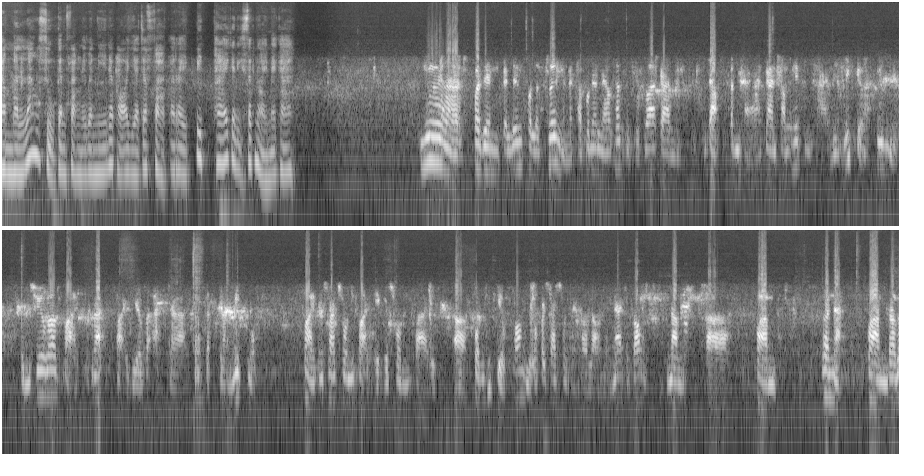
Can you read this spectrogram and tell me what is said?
นำมาเล่าสู่กันฟังในวันนี้เนี่ยผออยากจะฝากอะไรปิดท้ายกันอีกสักหน่อยไหมคะเมื่อประเด็นเป็นเรื่องคนละครึ่งนะครับเพราะฉะนั้นแล้วถ้าสมมติว่าการดับปัญหาการทำให้ปัญหาเนี่ยไม่เกิดขึ้นเนี่ยผมเชื่อว่าฝ่ายรัฐฝ่ายเดียวก็อาจจะจัดการไม่ครบ ฝ่ายประชาชนฝ่ายเอกชนฝ่ายคนที่เกี่ยวข้องหรือว่าประชาชนอย่างเราเราเนี่ยน่าจะต้องนำความระหนักความระแว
